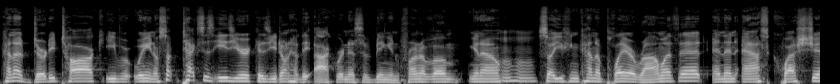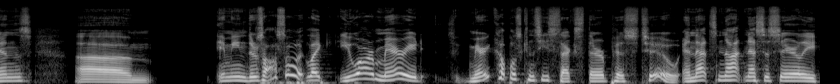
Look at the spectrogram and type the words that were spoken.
kind of dirty talk. Even well, you know, some text is easier because you don't have the awkwardness of being in front of them. You know, so you can kind of play around with it and then ask questions. Um, I mean, there's also like you are married. Married couples can see sex therapists too, and that's not necessarily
